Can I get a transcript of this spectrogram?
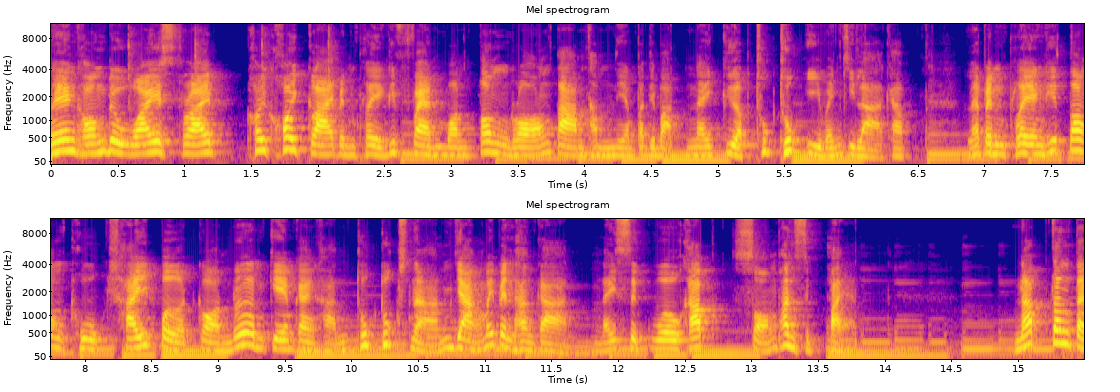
เพลงของ The White Stripe ค่อยๆ กลายเป็นเพลงที่แฟนบอลต้องร้องตามธรรมเนียมปฏิบัติในเกือบทุกๆ อีเวนต์กีฬาครับ และเป็นเพลงที่ต้องถูกใช้เปิดก่อนเริ่มเกมการแข่งขันทุกๆ สนามอย่างไม่เป็นทางการในศึก World Cup 2018 นับตั้งแต่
